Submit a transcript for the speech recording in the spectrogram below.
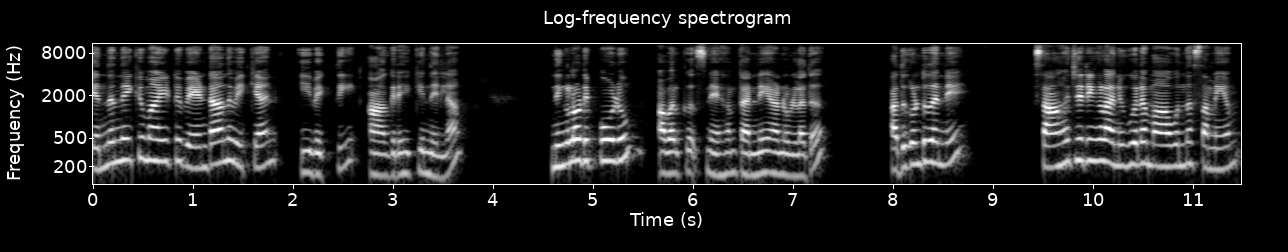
എന്നേക്കുമായിട്ട് വേണ്ടാന്ന് വയ്ക്കാൻ ഈ വ്യക്തി ആഗ്രഹിക്കുന്നില്ല. നിങ്ങളോടിപ്പോഴും അവർക്ക് സ്നേഹം തന്നെയാണുള്ളത്. അതുകൊണ്ട് തന്നെ സാഹചര്യങ്ങൾ അനുകൂലമാവുന്ന സമയം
